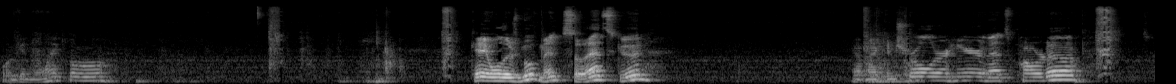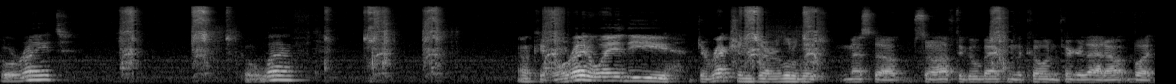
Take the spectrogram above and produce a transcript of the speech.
plug in the light LiPo. Okay, well there's movement, so that's good. Got my controller here, that's powered up. Let's go right. Let's go left. Okay, well right away the directions are a little bit messed up, so I'll have to go back in the code and figure that out, but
